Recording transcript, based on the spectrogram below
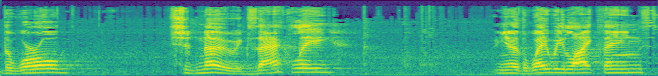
the world should know exactly, you know, the way we like things.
